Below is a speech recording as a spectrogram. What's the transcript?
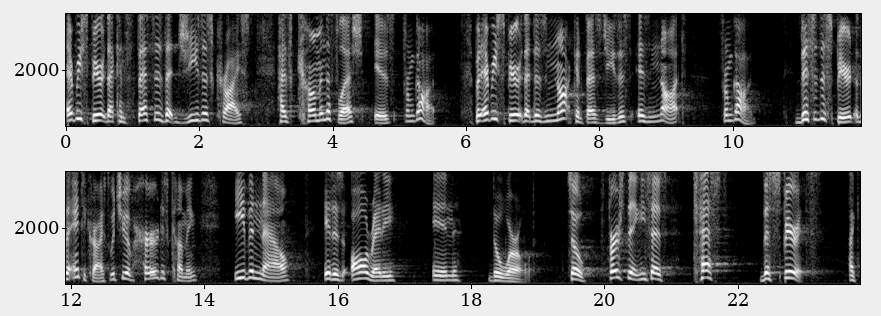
Every spirit that confesses that Jesus Christ has come in the flesh is from God. But every spirit that does not confess Jesus is not from God. This is the spirit of the Antichrist, which you have heard is coming. Even now, it is already in the world. So, first thing, he says, test the spirits. Like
